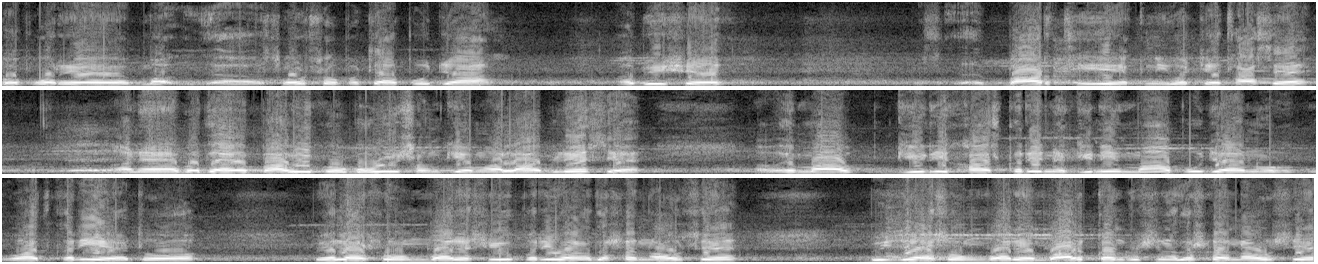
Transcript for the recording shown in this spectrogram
બપોરે સોળસો પચાસ પૂજા, અભિષેક બારથી એકની વચ્ચે થશે અને બધા ભાવિકો બહુ સંખ્યામાં લાભ લેશે. એમાં ગીરી ખાસ કરીને ગીરી મહાપૂજાનો વાત કરીએ તો પહેલા સોમવારે શિવ પરિવારના દર્શન આવશે, બીજા સોમવારે બાળકણ ઋષિના દર્શન આવશે,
